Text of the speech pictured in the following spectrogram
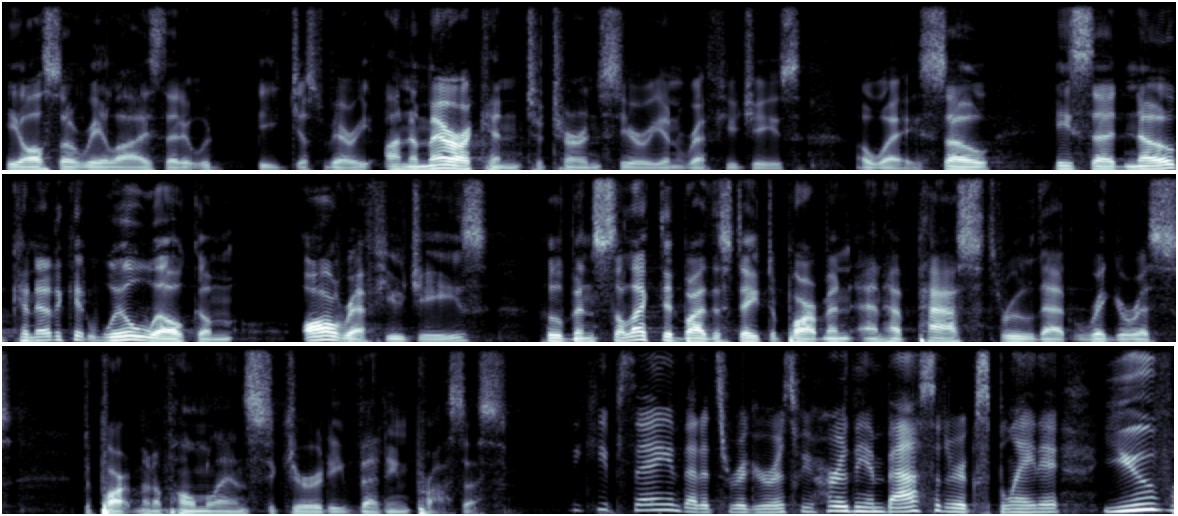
He also realized that it would be just very un American to turn Syrian refugees away. So he said, no, Connecticut will welcome all refugees who've been selected by the State Department and have passed through that rigorous Department of Homeland Security vetting process. We keep saying that it's rigorous. We heard the ambassador explain it. You've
